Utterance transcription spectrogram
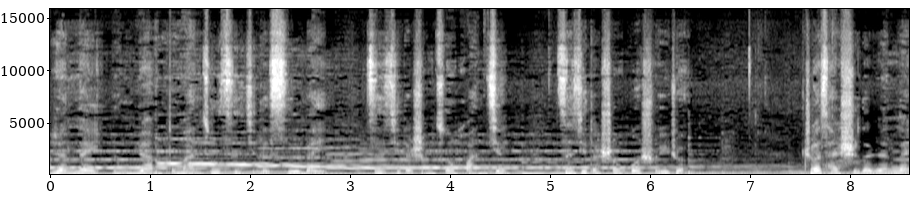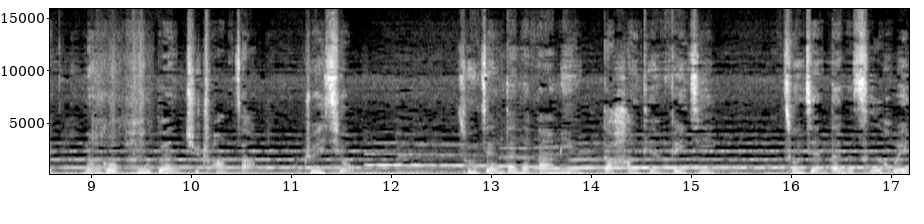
人类永远不满足自己的思维、自己的生存环境、自己的生活水准，这才使得人类能够不断去创造、追求。从简单的发明到航天飞机，从简单的词汇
